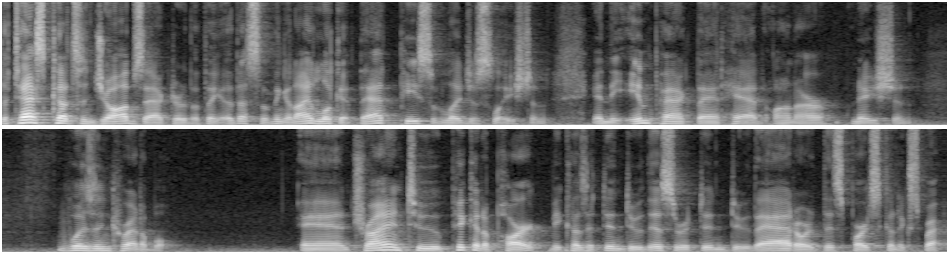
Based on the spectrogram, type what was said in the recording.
the Tax Cuts and Jobs Act are the thing. That's the thing, and I look at that piece of legislation and the impact that had on our nation was incredible. And trying to pick it apart because it didn't do this or it didn't do that or this part's going to expire.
